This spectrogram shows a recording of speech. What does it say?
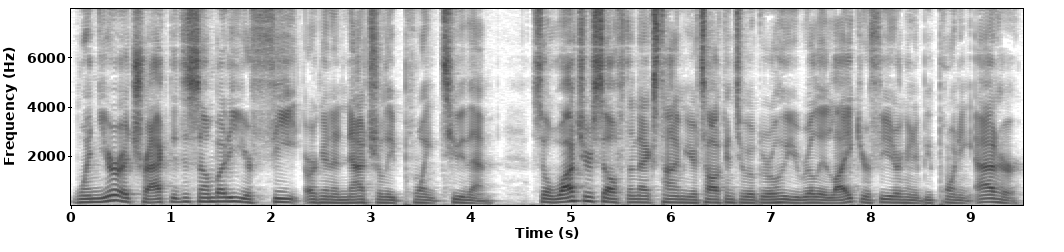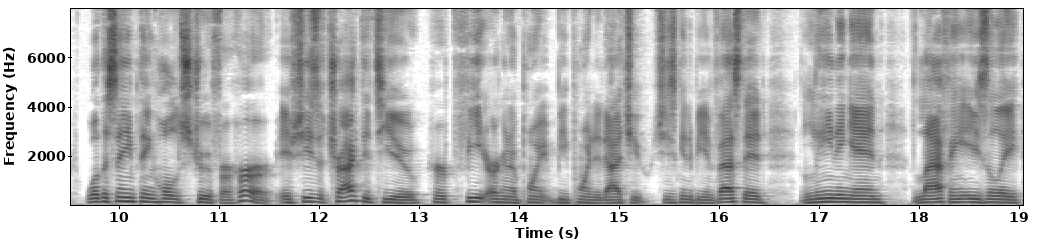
when you're attracted to somebody, your feet are going to naturally point to them. So watch yourself the next time you're talking to a girl who you really like, your feet are going to be pointing at her. Well, the same thing holds true for her. If she's attracted to you, her feet are going to point be pointed at you. She's going to be invested, leaning in, laughing easily,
